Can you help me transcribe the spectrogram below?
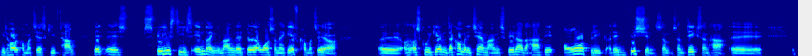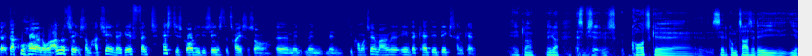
mit hold kommer til at skifte ham, den spillestilsændring i mangel af et bedre ord, som AGF kommer til at, øh, at, at skulle igennem, der kommer de til at mangle spillere, der har det overblik og den vision, som, som Dixon har. Øh, der, der kunne højere nogle andre ting, som har tjent AGF fantastisk godt i de seneste tre sæsoner, øh, men, men, men de kommer til at mangle en, der kan det, Dix han kan. Helt klart. Helt klart. Altså, hvis jeg hvis kort skal sætte kommentar til det, I, I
